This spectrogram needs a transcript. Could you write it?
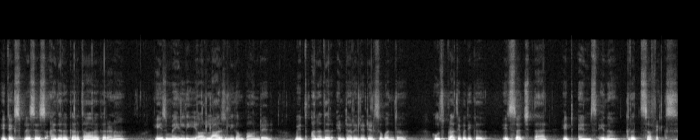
it expresses either a karta or a karana is mainly or largely compounded with another interrelated subanta whose pratipadika is such that it ends in a krit suffix.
